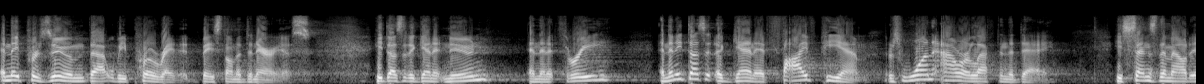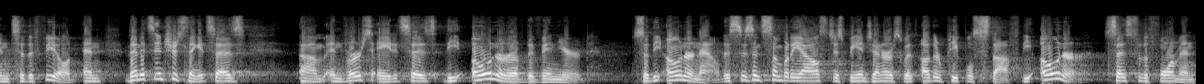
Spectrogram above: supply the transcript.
and they presume that will be prorated based on a denarius. He does it again at noon, and then at 3, and then he does it again at 5 p.m. There's one hour left in the day. He sends them out into the field. And then it's interesting. It says um, in verse 8, it says, The owner of the vineyard so the owner now, this isn't somebody else just being generous with other people's stuff. The owner says to the foreman,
